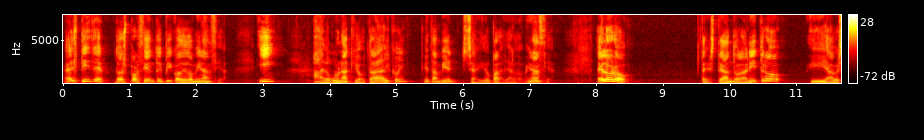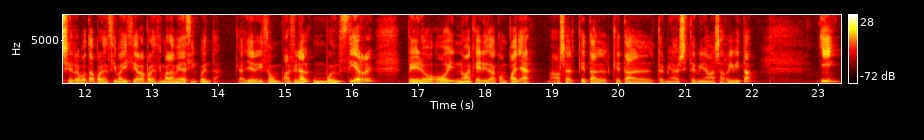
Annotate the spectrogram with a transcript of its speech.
El Tether, 2% y pico de dominancia. Y alguna que otra altcoin que también se ha ido para allá la dominancia. El oro, testeando la nitro y a ver si rebota por encima y cierra por encima de la media de 50. Que ayer hizo al final un buen cierre, pero hoy no ha querido acompañar. Vamos a ver qué tal, qué tal termina, a ver si termina más arribita. Y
